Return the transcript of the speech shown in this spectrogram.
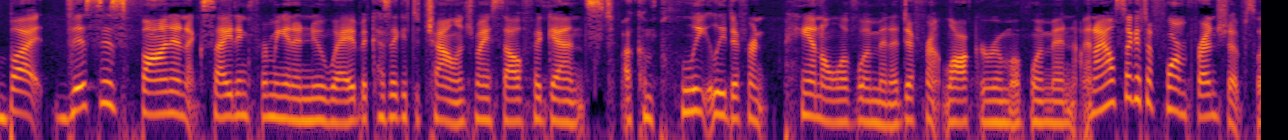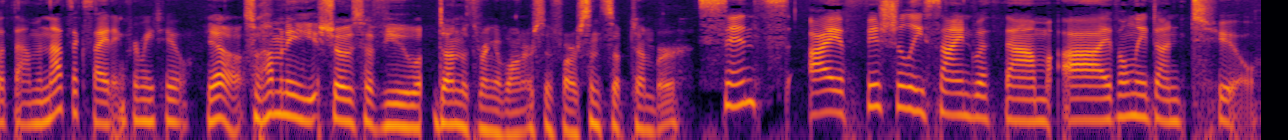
but this is fun and exciting for me in a new way because I get to challenge myself against a completely different panel of women, a different locker room of women, and I also get to form friendships with them, and that's exciting for me too. Yeah. So, how many shows have you done with Ring of Honor so far since September? Since I officially signed with them, I've only done two.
